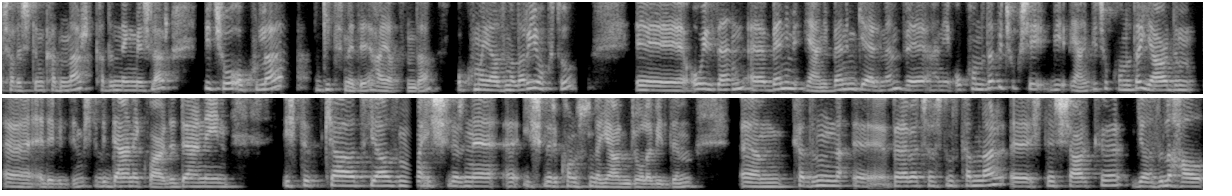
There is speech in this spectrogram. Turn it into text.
çalıştığım kadınlar, kadın dengeciler birçoğu okula gitmedi hayatında. Okuma yazmaları yoktu. E, o yüzden e, benim yani benim gelmem ve hani o konuda birçok şey yani birçok konuda yardım e, edebildim. İşte bir dernek vardı. Derneğin işte kağıt yazma işlerine e, işleri konusunda yardımcı olabildim. Kadın e, beraber çalıştığımız kadınlar e, işte şarkı yazılı hal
